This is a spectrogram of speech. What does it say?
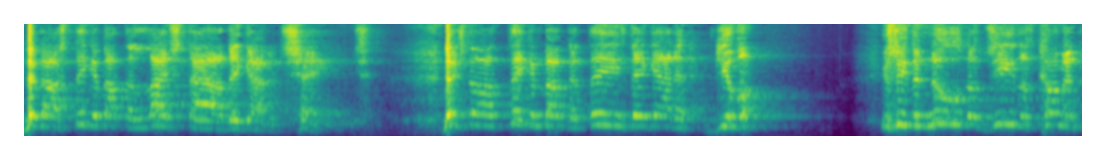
They start thinking about the lifestyle they got to change. They start thinking about the things they got to give up. You see, the news of Jesus coming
